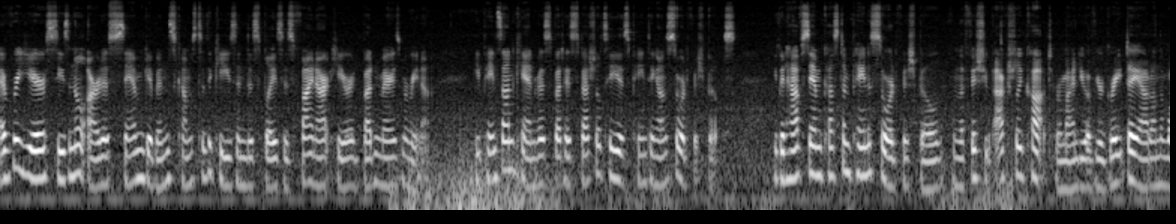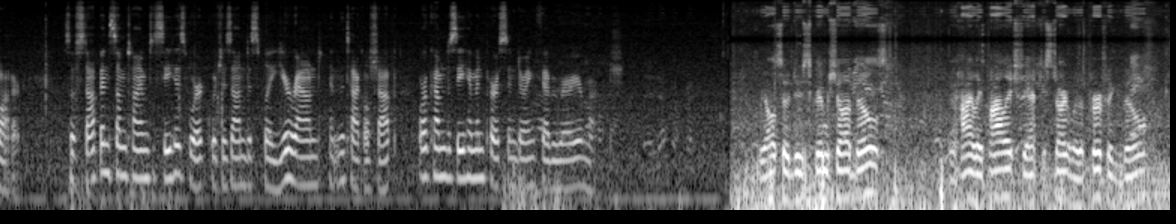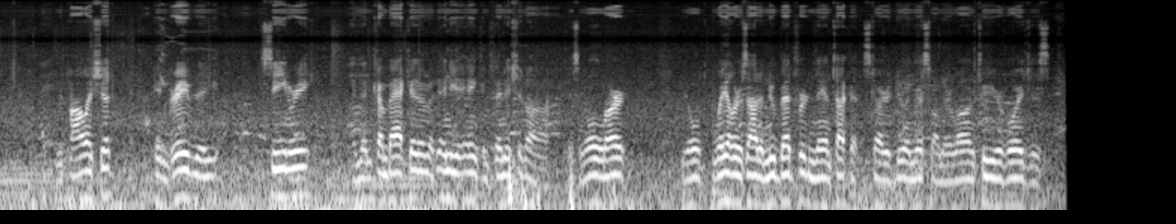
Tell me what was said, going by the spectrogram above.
Every year, seasonal artist Sam Gibbons comes to the Keys and displays his fine art here at Bud N' Mary's Marina. He paints on canvas, but his specialty is painting on swordfish bills. You can have Sam custom paint a swordfish bill from the fish you actually caught to remind you of your great day out on the water. So stop in sometime to see his work, which is on display year round in the tackle shop, or come to see him in person during February or March. We also do scrimshaw bills. They're highly polished. You have to start with a perfect bill. You polish it, engrave the scenery, and then come back in with India ink and finish it off. It's an old art. The old whalers out of New Bedford and Nantucket started doing this on their long two-year voyages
